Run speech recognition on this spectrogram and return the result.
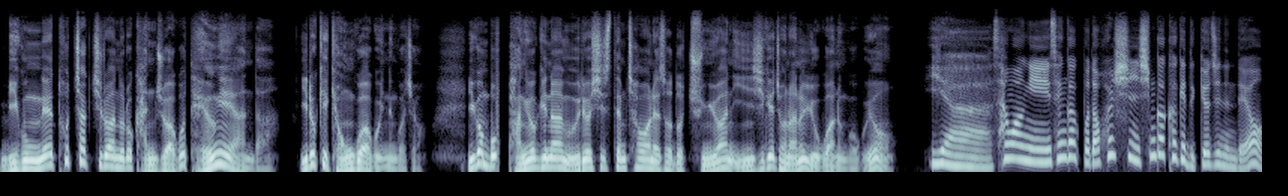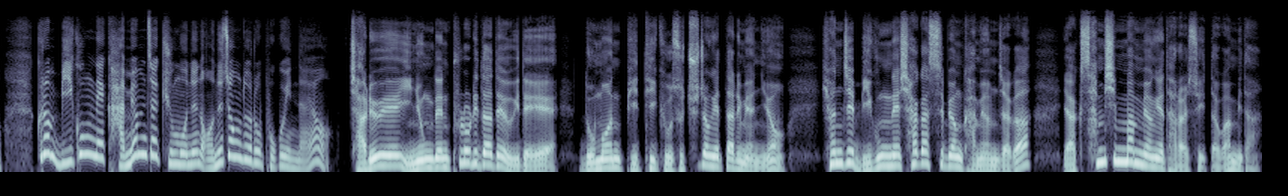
미국 내 토착 질환으로 간주하고 대응해야 한다. 이렇게 경고하고 있는 거죠. 이건 뭐 방역이나 의료 시스템 차원에서도 중요한 인식의 전환을 요구하는 거고요. 이야, 상황이 생각보다 훨씬 심각하게 느껴지는데요. 그럼 미국 내 감염자 규모는 어느 정도로 보고 있나요? 자료에 인용된 플로리다대 의대의 노먼 비티 교수 추정에 따르면요. 현재 미국 내 샤가스병 감염자가 약 30만 명에 달할 수 있다고 합니다.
